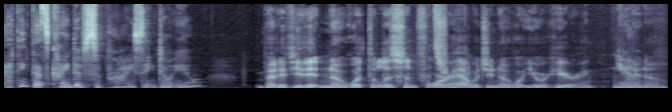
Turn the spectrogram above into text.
I think that's kind of surprising, don't you? But if you didn't know what to listen for, right. how would you know what you were hearing? Yeah. You know,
